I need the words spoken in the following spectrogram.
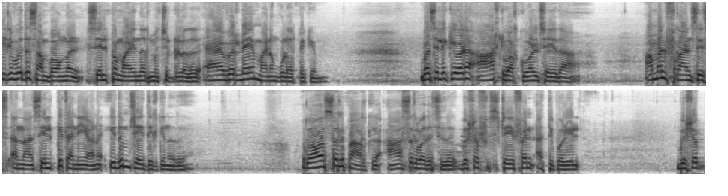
ഇരുപത് സംഭവങ്ങൾ ശില്പമായി നിർമ്മിച്ചിട്ടുള്ളത് ഏവരുടെയും മനം കുളിർപ്പിക്കും. ബസിലിക്കയുടെ ആർട്ട് വർക്കുകൾ ചെയ്ത അമൽ ഫ്രാൻസിസ് എന്ന ശില്പി തന്നെയാണ് ഇതും ചെയ്തിരിക്കുന്നത്. റോസറി പാർക്ക് ആശീർവദിച്ചത് bishop Stephen Athipozhiyil bishop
